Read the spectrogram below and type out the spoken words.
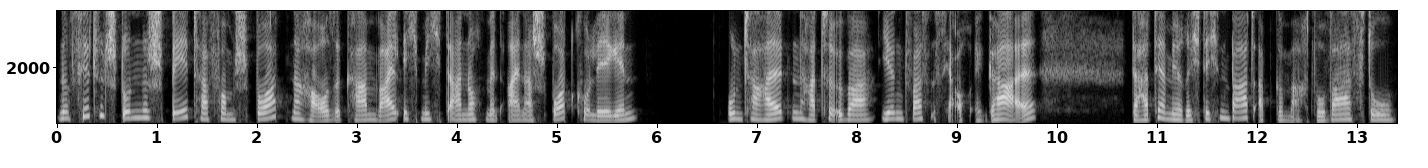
eine Viertelstunde später vom Sport nach Hause kam, weil ich mich da noch mit einer Sportkollegin unterhalten hatte über irgendwas, ist ja auch egal. Da hat er mir richtig einen Bart abgemacht. Wo warst du?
